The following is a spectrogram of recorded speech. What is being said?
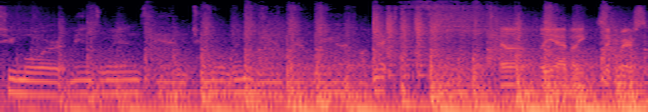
two more men's wins and two more women's wins. Whenever we uh, talk next. Uh, yeah, buddy. Sick Bears.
